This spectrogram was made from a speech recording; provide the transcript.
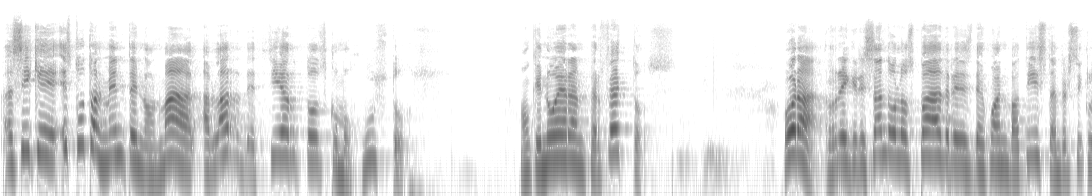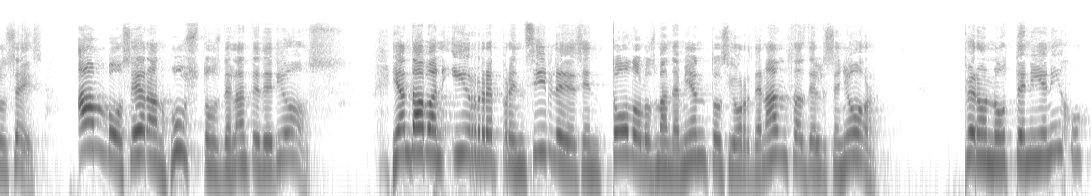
Así que es totalmente normal hablar de ciertos como justos, aunque no eran perfectos. Ahora, regresando a los padres de Juan Bautista en versículo 6, ambos eran justos delante de Dios y andaban irreprensibles en todos los mandamientos y ordenanzas del Señor, pero no tenían hijo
